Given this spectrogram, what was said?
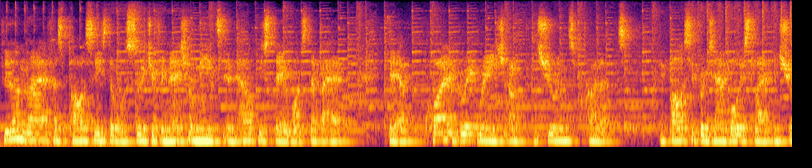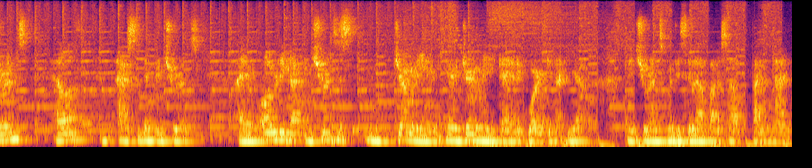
Philam Life has policies that will suit your financial needs and help you stay one step ahead. They have quite a great range of insurance products. A policy, for example, is life insurance, health, and accident insurance. I have already got insurances in Germany and here in Germany kaya required kinaliya. Insurance man di sila para sa talangan.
